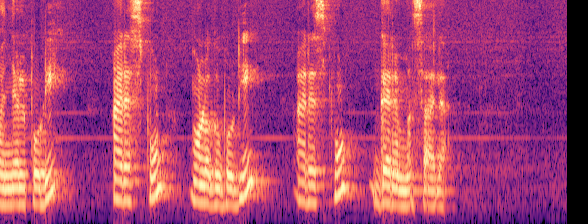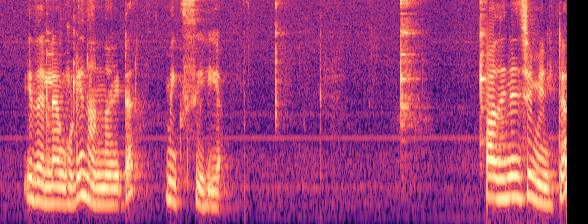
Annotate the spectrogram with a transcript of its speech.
മഞ്ഞൾപ്പൊടി അര സ്പൂൺ മുളക് പൊടി അര സ്പൂൺ ഗരം മസാല. ഇതെല്ലാം കൂടി നന്നായിട്ട് മിക്സ് ചെയ്യാം പതിനഞ്ച് മിനിറ്റ്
